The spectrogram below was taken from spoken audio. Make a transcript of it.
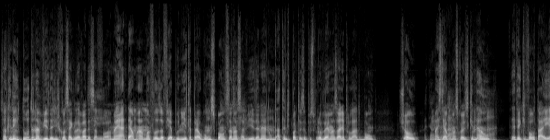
Só que nem tudo na vida a gente consegue levar dessa Sim. forma. É até uma, uma filosofia bonita para alguns pontos da nossa Sim. vida, né? Não dá tanta importância para os problemas, olha para o lado bom. Show. Mas Mas tem algumas dá. coisas que não. dá. Você tem que voltar e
